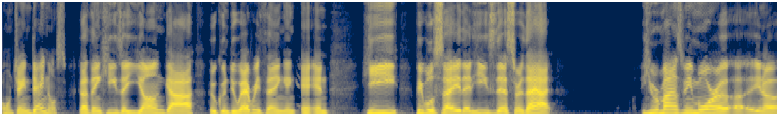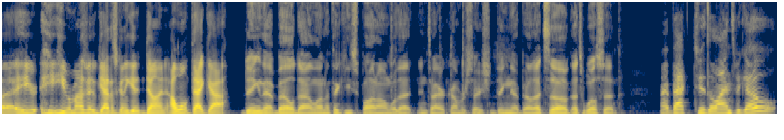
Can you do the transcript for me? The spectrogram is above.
I want Jayden Daniels. I think he's a young guy who can do everything, and, and, he people say that he's this or that. He reminds me more, uh, uh, you know, uh, he, he he reminds me of a guy that's going to get it done. I want that guy. Ding that bell, Dylan. I think he's spot on with that entire conversation. Ding that bell. That's uh, that's well said. All right, back to the lines we go.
